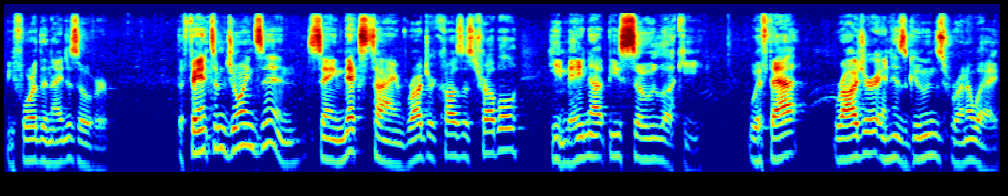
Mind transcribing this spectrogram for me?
before the night is over. The Phantom joins in, saying next time Roger causes trouble, he may not be so lucky. With that, Roger and his goons run away.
